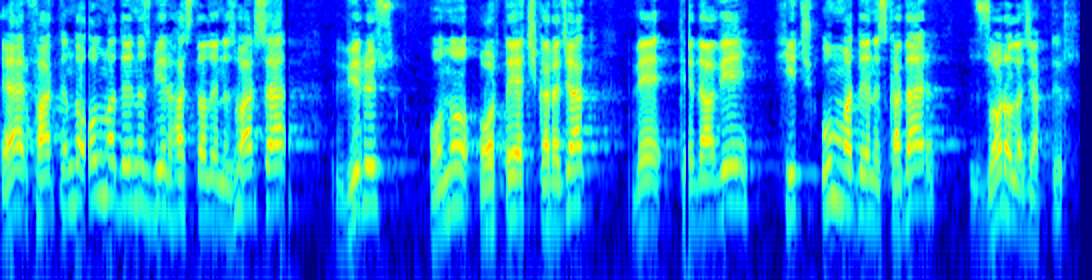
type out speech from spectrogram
Eğer farkında olmadığınız bir hastalığınız varsa virüs onu ortaya çıkaracak ve tedavi hiç ummadığınız kadar zor olacaktır.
